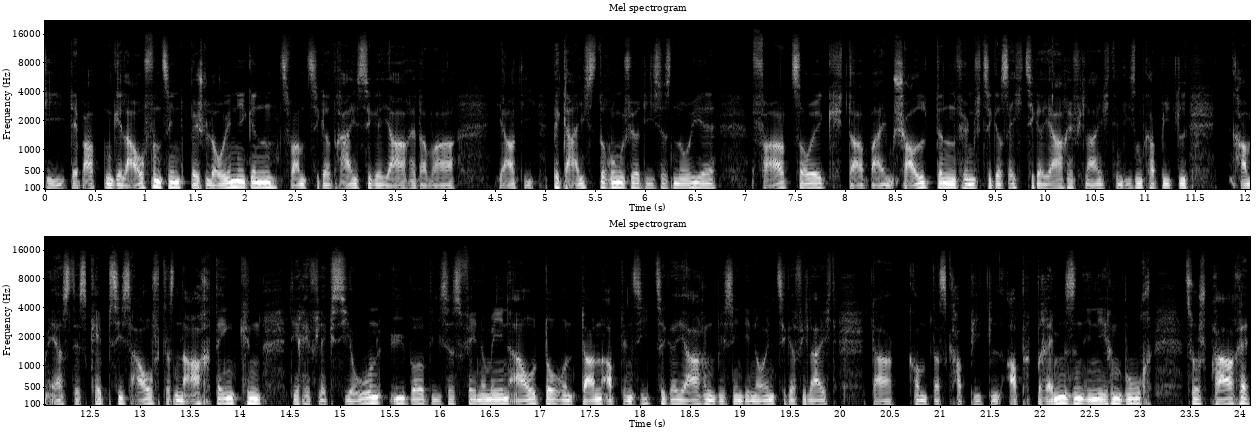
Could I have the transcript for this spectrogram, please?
die Debatten gelaufen sind, beschleunigen, 20er, 30er Jahre, da war ja die Begeisterung für dieses neue Fahrzeug, da beim Schalten, 50er, 60er Jahre vielleicht in diesem Kapitel, kam erste Skepsis auf, das Nachdenken, die Reflexion über dieses Phänomen Auto und dann ab den 70er Jahren bis in die 90er vielleicht, da kommt das Kapitel Abbremsen in Ihrem Buch zur Sprache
